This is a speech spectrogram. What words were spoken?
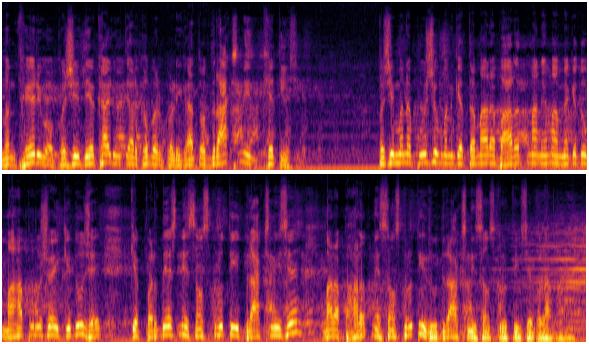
મને ફેર્યો, પછી દેખાડ્યું, ત્યારે ખબર પડી કે આ તો દ્રાક્ષની ખેતી છે. પછી મને પૂછ્યું, મને કે, તમારા ભારતમાં ને એમાં? મેં કીધું, મહાપુરુષોએ કીધું છે કે પરદેશની સંસ્કૃતિ દ્રાક્ષની છે, મારા ભારતની સંસ્કૃતિ રુદ્રાક્ષની સંસ્કૃતિ છે ભલામાં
